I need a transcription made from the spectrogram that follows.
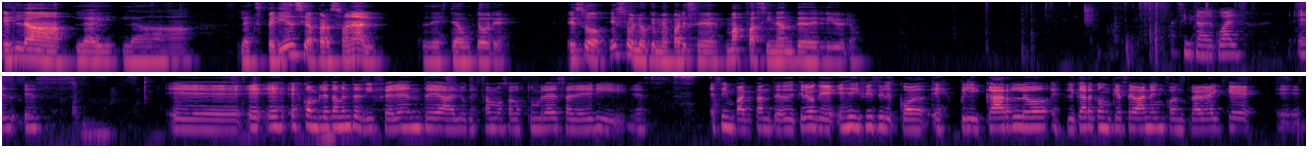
es la, la, experiencia personal de este autor. Eso, eso es lo que me parece más fascinante del libro. Sí, tal cual. Es, eh, es, es, completamente diferente a lo que estamos acostumbrados a leer y es, es impactante. Creo que es difícil explicarlo, explicar con qué se van a encontrar. Hay que eh,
